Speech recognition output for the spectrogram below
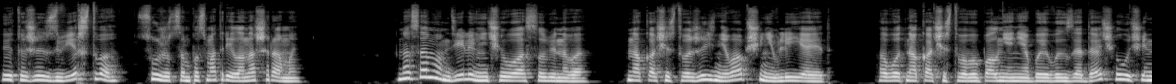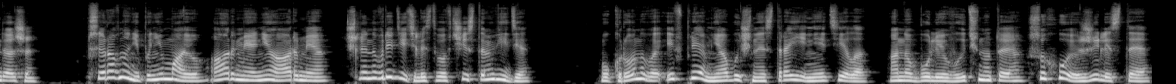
Это же зверство, с ужасом посмотрела на шрамы. На самом деле ничего особенного. На качество жизни вообще не влияет. А вот на качество выполнения боевых задач очень даже. Все равно не понимаю, армия не армия, членовредительство в чистом виде. У Кронова и впрямь необычное строение тела. Оно более вытянутое, сухое, жилистое,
